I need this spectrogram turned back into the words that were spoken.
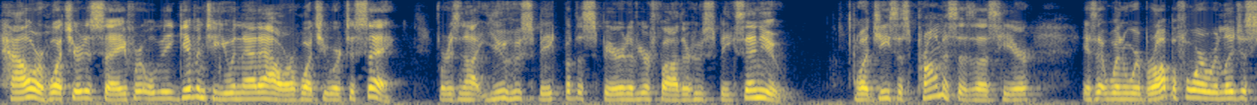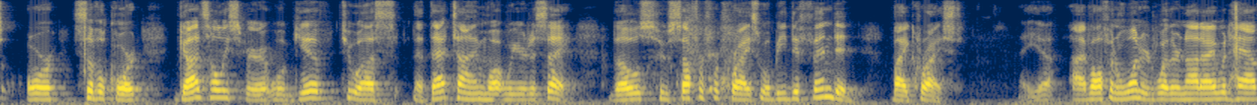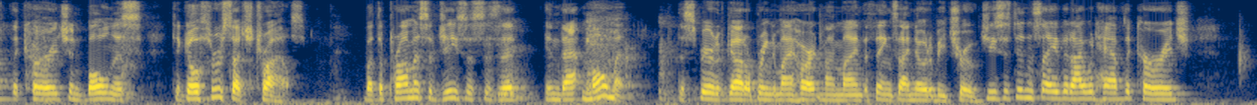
how or what you're to say, for it will be given to you in that hour what you are to say. For it is not you who speak, but the Spirit of your Father who speaks in you. What Jesus promises us here is that when we're brought before a religious or civil court, God's Holy Spirit will give to us at that time what we are to say. Those who suffer for Christ will be defended by Christ. Yeah, I've often wondered whether or not I would have the courage and boldness to go through such trials. But the promise of Jesus is that in that moment, the Spirit of God will bring to my heart and my mind the things I know to be true. Jesus didn't say that I would have the courage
